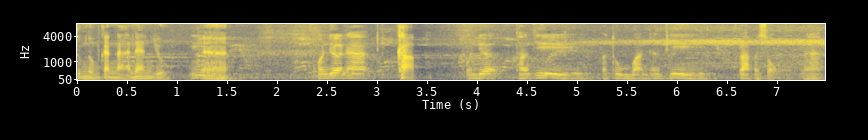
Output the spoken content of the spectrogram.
ชุมนุมกันหนาแน่นอยู่นะฮะคนเยอะนะฮะครับ คนเยอะทั้งที่ปทุมวันทั้งที่ราชประสงค์นะฮะ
